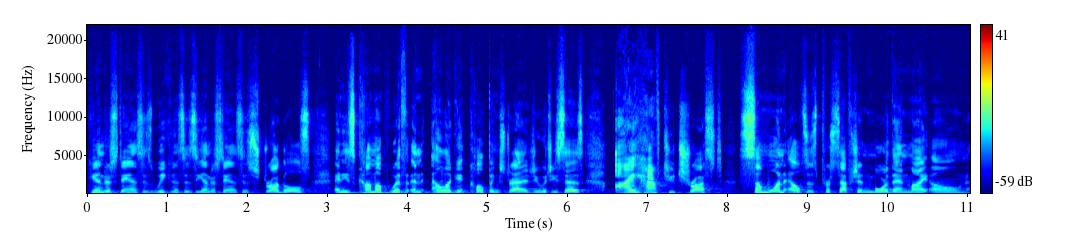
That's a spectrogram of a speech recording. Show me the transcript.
he understands his weaknesses, he understands his struggles, and he's come up with an elegant coping strategy, which he says, I have to trust someone else's perception more than my own.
